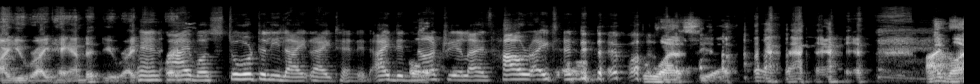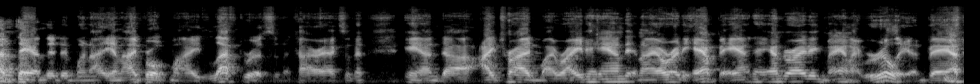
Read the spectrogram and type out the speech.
Are you right-handed? You right? And right I was totally light right-handed. I did oh. not realize how right-handed oh. I was. Bless you. I'm left-handed, and when I and I broke my left wrist in a car accident, and uh, I tried my right hand, and I already have bad handwriting. Man, I really had bad.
